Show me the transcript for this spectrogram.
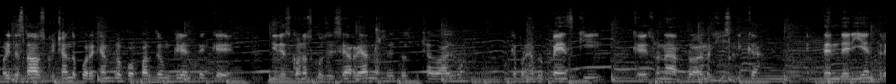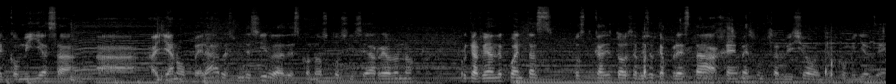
Ahorita estaba escuchando, por ejemplo, por parte de un cliente que, y desconozco si sea real, no sé si tú has escuchado algo, que por ejemplo Penske, que es una prueba logística, tendería entre comillas a, a, ya no operar, es un decir, desconozco si sea real o no, porque al final de cuentas, pues casi todo el servicio que presta a GM es un servicio, entre comillas, de,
